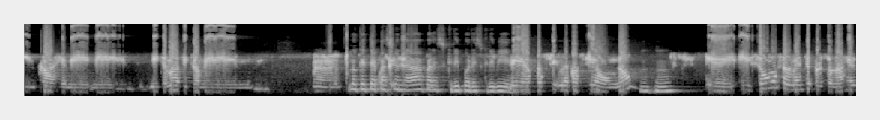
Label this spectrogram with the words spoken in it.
mi encaje, mi, mi, mi temática, mi... Mm, Lo que te apasionaba para escribir, por escribir. Mi pasión, pasión ¿no? Uh -huh. eh, y son usualmente personajes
